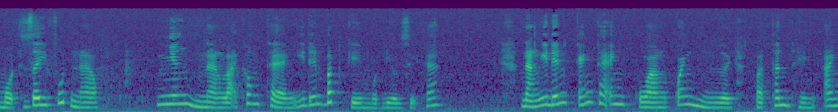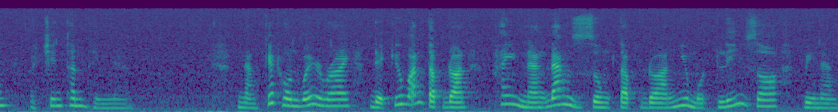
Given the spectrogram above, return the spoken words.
một giây phút nào, nhưng nàng lại không thể nghĩ đến bất kỳ một điều gì khác. Nàng nghĩ đến cánh tay anh quàng quanh người và thân hình anh ở trên thân hình nàng. Nàng kết hôn với Rai để cứu vãn tập đoàn hay nàng đang dùng tập đoàn như một lý do vì nàng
